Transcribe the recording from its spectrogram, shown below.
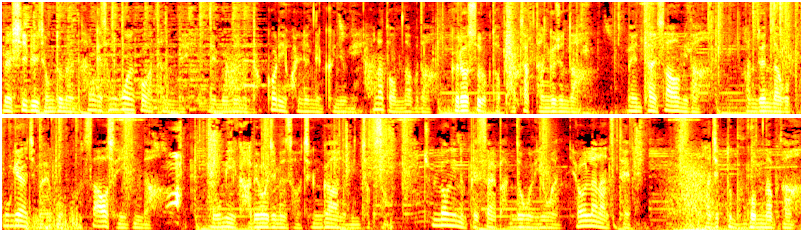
몇십 일 정도면 한 개 성공할 것 같았는데 내 몸에는 턱걸이 관련된 근육이 하나도 없나 보다. 그럴수록 더 바짝 당겨준다. 멘탈 싸움이다. 안 된다고 포기하지 말고 싸워서 이긴다. 몸이 가벼워지면서 증가하는 민첩성. 출렁이는 뱃살 반동을 이용한 현란한 스텝. 아직도 무겁나 보다.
